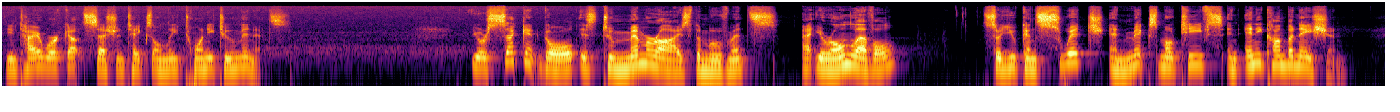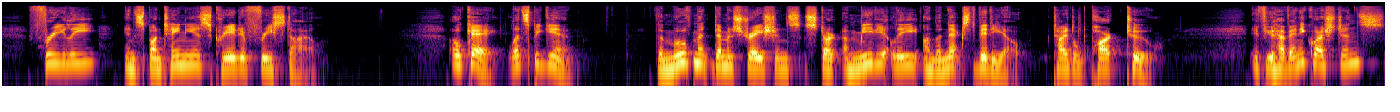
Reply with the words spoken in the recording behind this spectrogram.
The entire workout session takes only 22 minutes. Your second goal is to memorize the movements at your own level so you can switch and mix motifs in any combination, freely in spontaneous creative freestyle. Okay, let's begin. The movement demonstrations start immediately on the next video, titled Part 2. If you have any questions,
